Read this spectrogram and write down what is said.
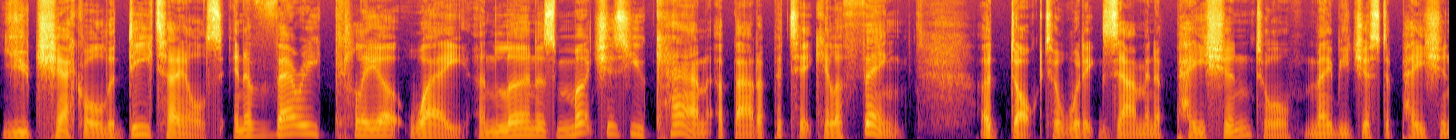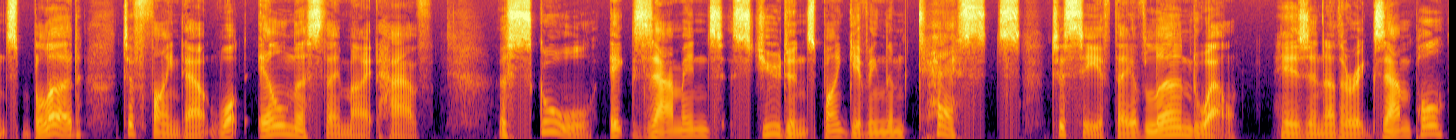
You check all the details in a very clear way and learn as much as you can about a particular thing. A doctor would examine a patient or maybe just a patient's blood to find out what illness they might have. A school examines students by giving them tests to see if they have learned well. Here's another example.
